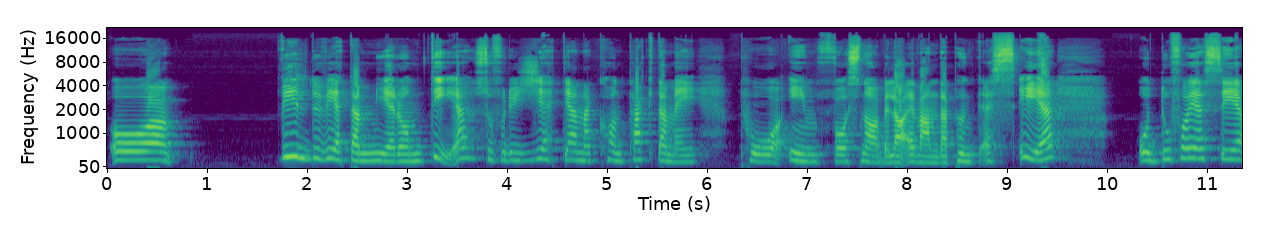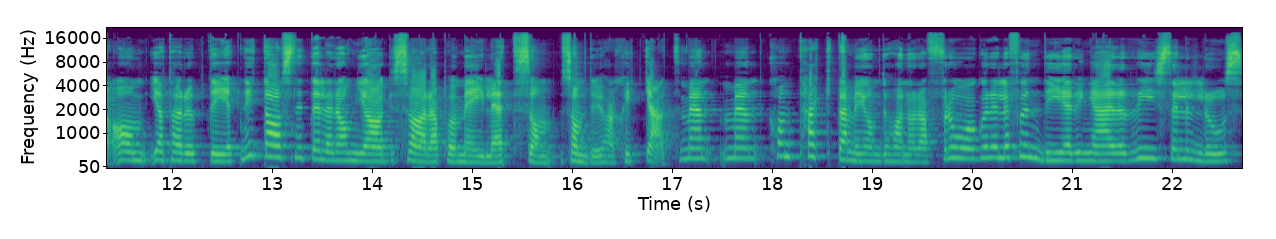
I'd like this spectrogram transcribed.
Och vill du veta mer om det så får du jättegärna kontakta mig på info evanda.se och då får jag se om jag tar upp det i ett nytt avsnitt eller om jag svarar på mejlet som, som du har skickat. Men, men kontakta mig om du har några frågor eller funderingar, ris eller ros.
